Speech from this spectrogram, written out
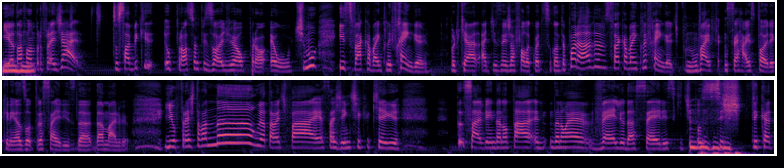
E uhum. eu tava uhum. falando pro Fred, ah, tu sabe que o próximo episódio é o, pro, é o último, e isso vai acabar em cliffhanger. Porque a, a, Disney já falou que vai ter segunda temporada, isso vai acabar em cliffhanger. Tipo, não vai encerrar a história que nem as outras séries da, da Marvel. E o Fred tava, não! E eu tava tipo, ah, essa gente que, que sabe, ainda não tá. Ainda não é velho das séries que, tipo, se fica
